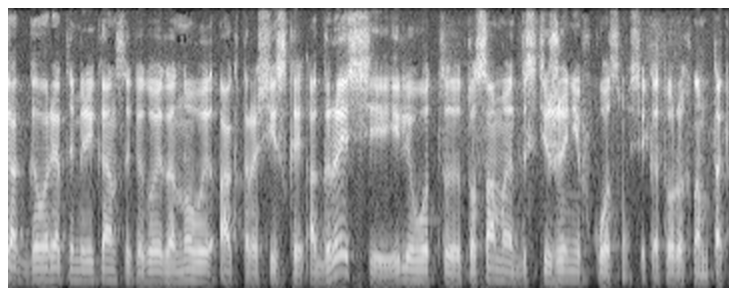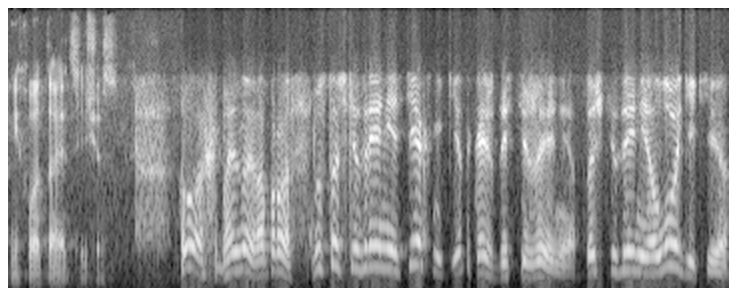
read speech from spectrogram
как говорят американцы, какой-то новый акт российской агрессии или вот э, то самое достижение в космосе, которых нам так не хватает сейчас? Ох, больной вопрос. Ну, с точки зрения техники, это, конечно, достижение. С точки зрения логики,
